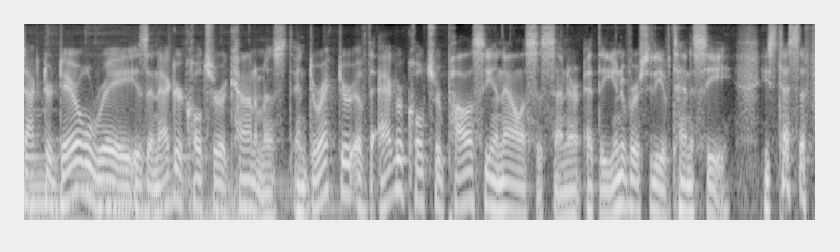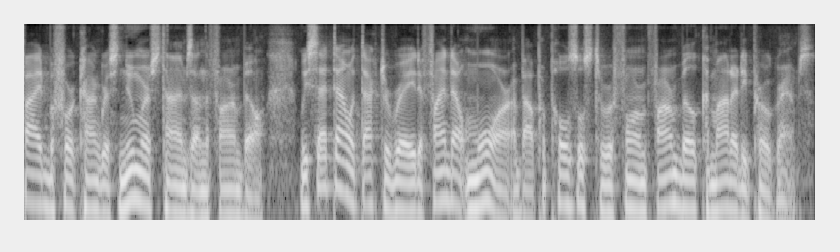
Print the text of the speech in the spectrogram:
Dr. Daryll Ray is an agriculture economist and director of the Agriculture Policy Analysis Center at the University of Tennessee. He's testified before Congress numerous times on the Farm Bill. We sat down with Dr. Ray to find out more about proposals to reform Farm Bill commodity programs.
